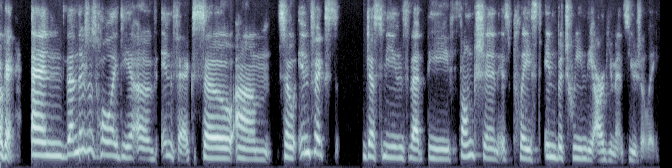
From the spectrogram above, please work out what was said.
okay, and then there's this whole idea of infix. So, um, so infix just means that the function is placed in between the arguments usually.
